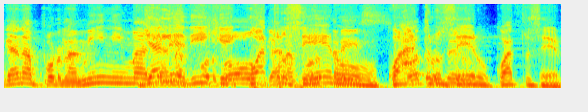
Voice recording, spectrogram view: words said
Gana por la mínima, Ya gana le dije, por dos, gana por 4-0, tres. 4-0, 4-0.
